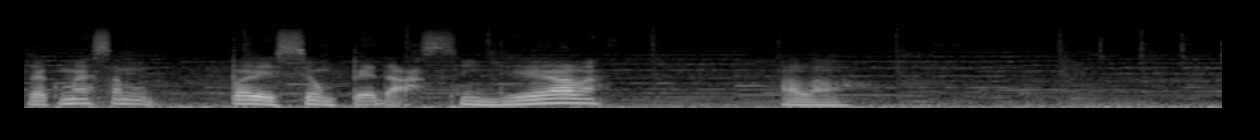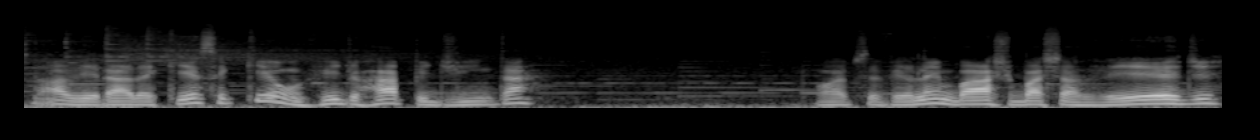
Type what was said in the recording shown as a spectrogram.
Já começa a aparecer um pedacinho dela. Olha lá, ó. Dá uma virada aqui. Esse aqui é um vídeo rapidinho, tá? Olha pra você ver lá embaixo, Baixa Verde.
